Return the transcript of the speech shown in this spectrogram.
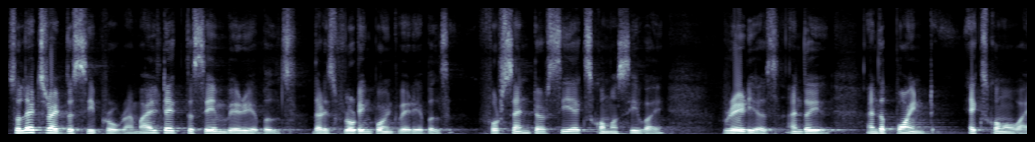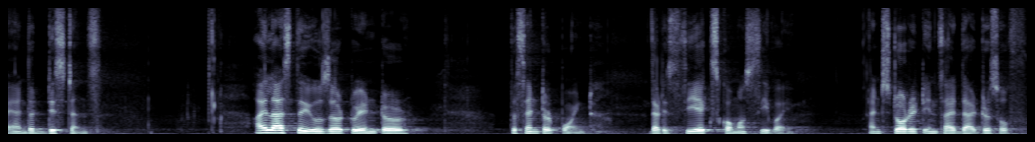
So let's write the C program. I'll take the same variables, that is floating point variables, for center cx comma cy, radius, and the, and the point x comma y and the distance. I'll ask the user to enter the center point that is cx comma cy and store it inside the address of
